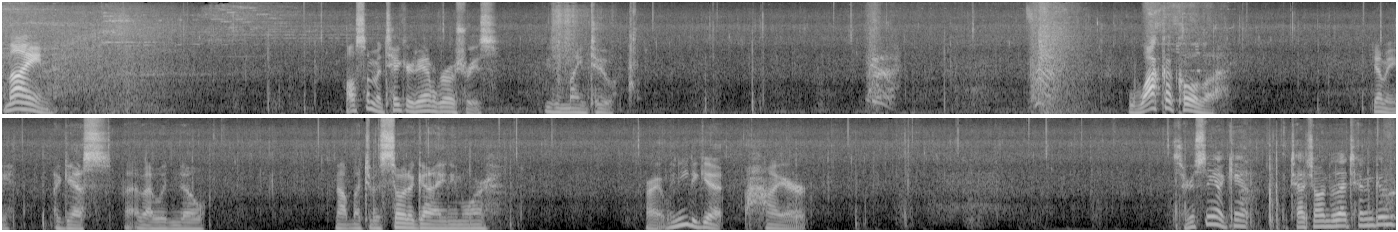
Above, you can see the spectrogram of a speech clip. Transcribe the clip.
Mine. Also, I'm gonna take your damn groceries. Using mine too. Waka Cola. Yummy, I guess. I, I wouldn't know. Not much of a soda guy anymore. Alright, we need to get higher. Seriously, I can't attach onto that Tengu?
